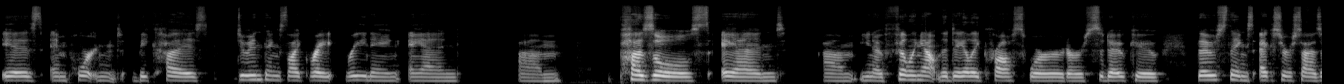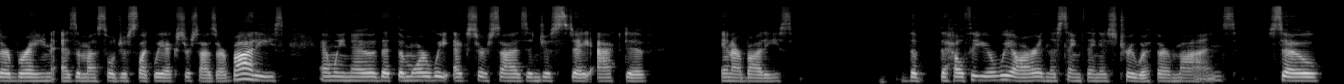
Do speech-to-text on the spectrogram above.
is important because doing things like rate reading and um, puzzles and um, you know, filling out the daily crossword or Sudoku, those things exercise our brain as a muscle, just like we exercise our bodies. And we know that the more we exercise and just stay active in our bodies, the, the healthier we are. And the same thing is true with our minds. So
